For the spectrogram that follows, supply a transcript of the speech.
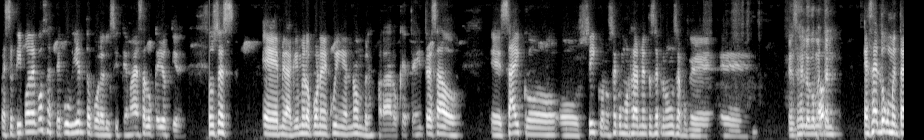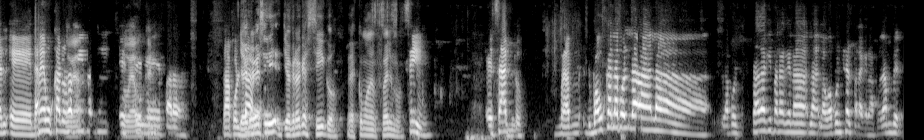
pues ese tipo de cosas esté cubierto por el sistema de salud que ellos tienen. Entonces, eh, mira, aquí me lo pone Queen el nombre, para los que estén interesados, eh, Psycho o Psycho, no sé cómo realmente se pronuncia, porque eh, Ese es el documental. ese es el documental. Eh, déjame buscarlo Lo voy a- rapidito aquí, a este, buscar. para la Yo portada. creo que sí, yo creo que es psico, es como de enfermo. Sí, exacto. Voy a buscar la, por- la, la, la portada aquí para que la, la, la voy a ponchar para que la puedan ver.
